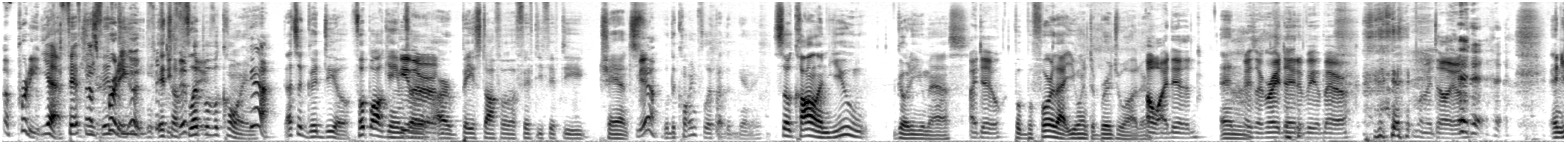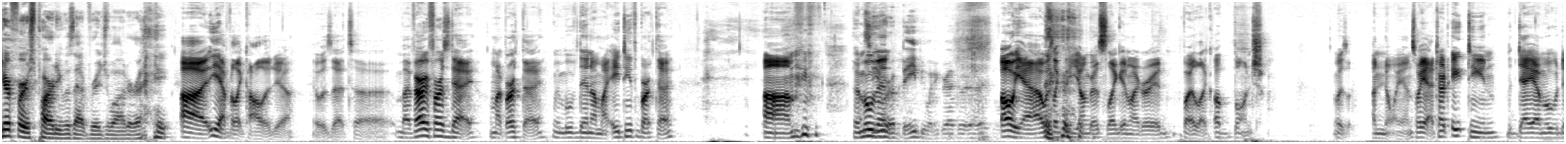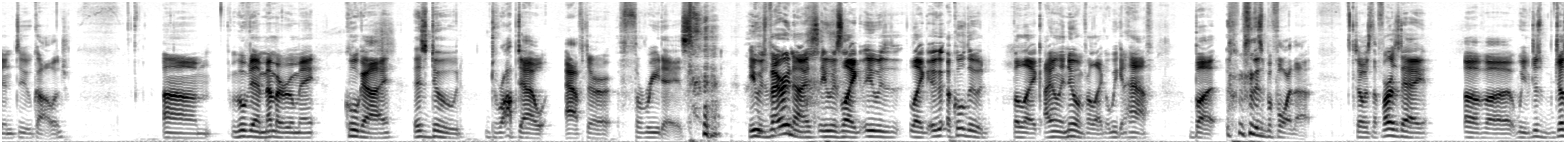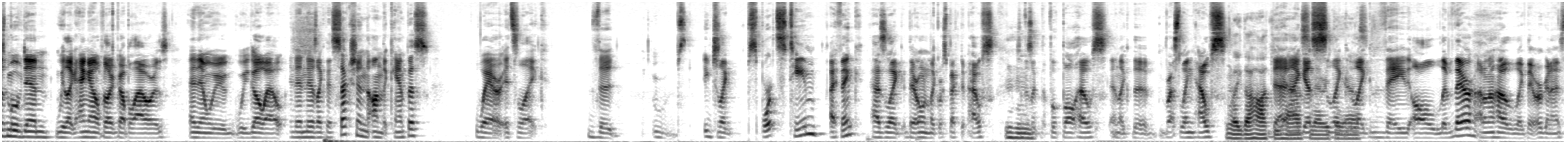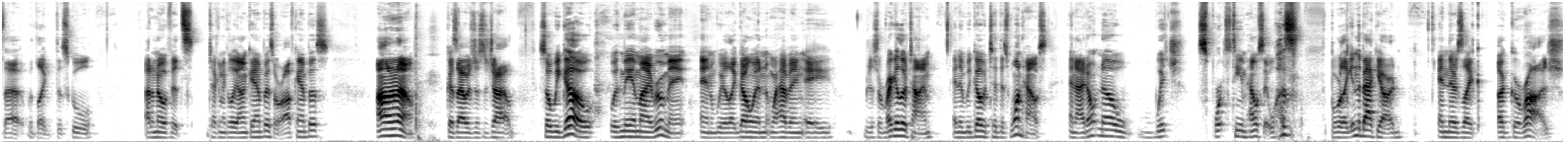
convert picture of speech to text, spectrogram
a pretty. yeah, 50 That's pretty good. It's a 50-50. flip of a coin. Yeah. That's a good deal. Football games Either- are, are based off of a 50-50 chance. Yeah. With the coin flip at the beginning. So Colin, you go to UMass, I do. but before that you went to Bridgewater. Oh, I did. And It's a great day to be a bear. let me tell you. and your first party was at Bridgewater, right? Uh, yeah, for like college, yeah. It was at uh, my very first day on my birthday. We moved in on my 18th birthday. Um, we So you were a baby when you graduated high school. Oh yeah, I was like the youngest, like in my grade by like a bunch. It was annoying. So yeah, I turned 18 the day I moved into college. Um, we moved in, met my roommate, cool guy. This dude dropped out after three days. he was very nice. He was like he was like a cool dude, but like I only knew him for like a week and a half. But this is before that. So it was the first day of uh we've just just moved in. We like hang out for like a couple hours and then we we go out. And then there's like this section on the campus where it's like the each like sports team I think has like their own like respective house. So there's like the football house and like the wrestling house. Like the hockey That house I guess like else. like they all live there. I don't know how like they organize that with like the school. I don't know if it's technically on campus or off campus. I don't know because I was just a child. So we go with me and my roommate, and we're like going. and We're having a just a regular time, and then we go to this one house, and I don't know which sports team house it was, but we're like in the backyard, and there's like a garage,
